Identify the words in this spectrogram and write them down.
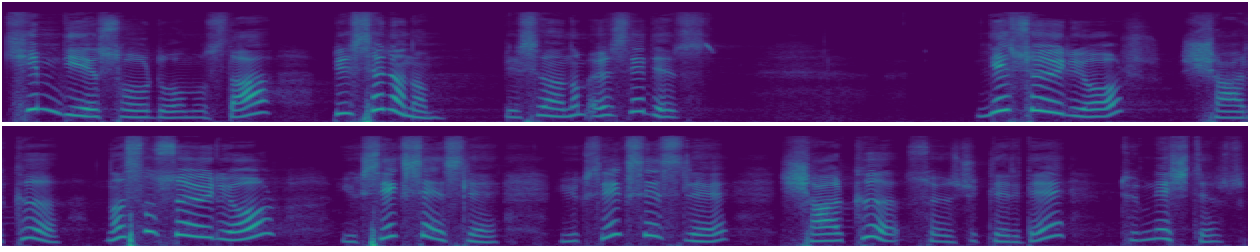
kim diye sorduğumuzda Birsen Hanım. Birsen Hanım öznedir. Ne söylüyor? Şarkı. Nasıl söylüyor? Yüksek sesle. Yüksek sesle şarkı sözcükleri de tümleştir.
